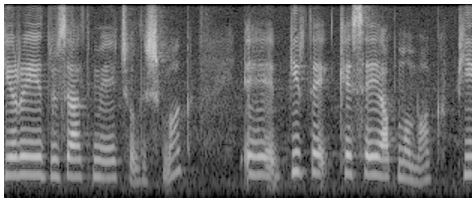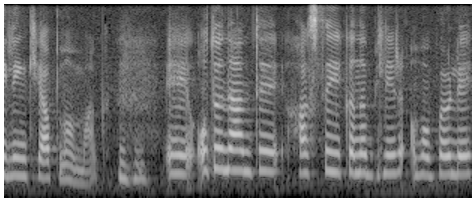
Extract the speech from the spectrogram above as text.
yarayı düzeltmeye çalışmak. E, bir de kese yapmamak, peeling yapmamak. E, o dönemde hasta yıkanabilir ama böyle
